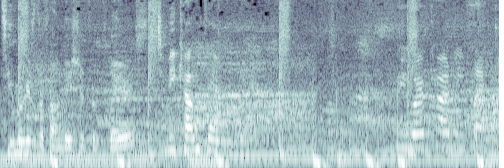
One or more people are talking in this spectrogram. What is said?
Teamwork is the foundation for players to become family. We work hard, we play hard.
